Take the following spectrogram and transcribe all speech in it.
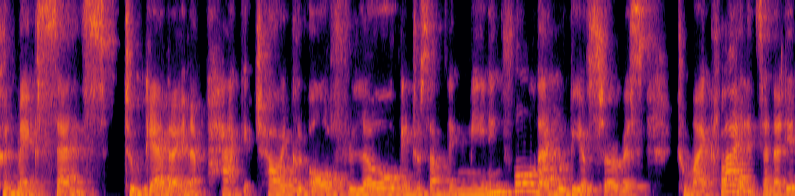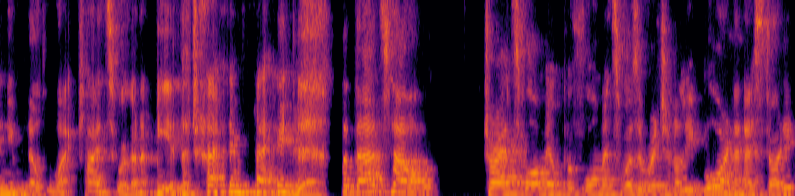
could make sense together in a package, how it could all flow into something meaningful that would be of service to my clients. And I didn't even know who my clients were going to be at the time, right? Yeah. But that's how Transform Your Performance was originally born. And I started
